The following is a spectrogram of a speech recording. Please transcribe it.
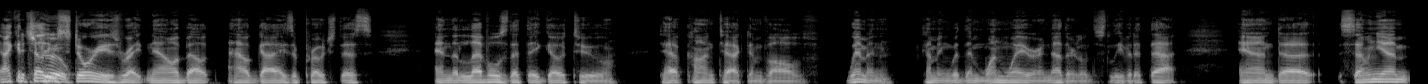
I can it's tell true. you stories right now about how guys approach this and the levels that they go to to have contact involve women coming with them one way or another. Let's leave it at that. And uh, Sonya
